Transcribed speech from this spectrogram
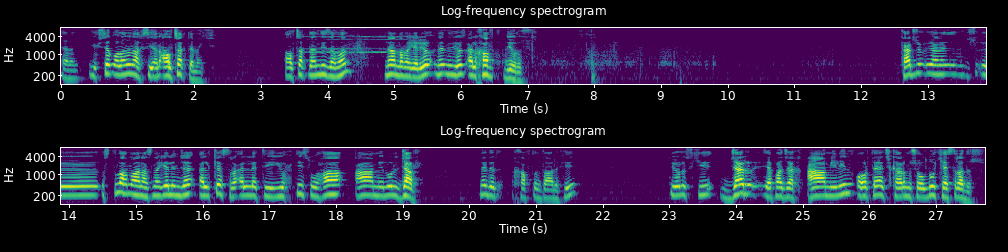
Yani yüksek olanın aksi yani alçak demek. Alçak dendiği zaman ne anlama geliyor? Ne, ne diyoruz? El-hafd diyoruz. Tercüme yani e, ıstılah manasına gelince el kesra elleti yuhtisuha amilul cer. Nedir haftın tarifi? Diyoruz ki cer yapacak amilin ortaya çıkarmış olduğu kesradır.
